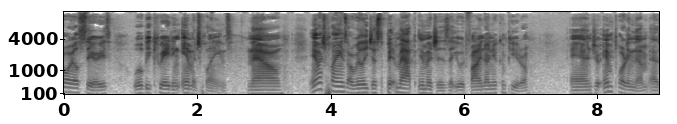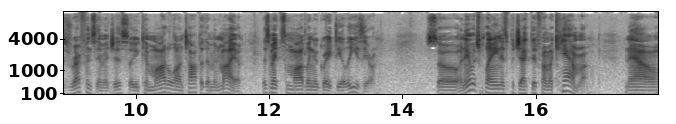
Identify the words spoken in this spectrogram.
tutorial series, we'll be creating image planes. Now, image planes are really just bitmap images that you would find on your computer, and you're importing them as reference images so you can model on top of them in Maya. This makes modeling a great deal easier. So, an image plane is projected from a camera. Now,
